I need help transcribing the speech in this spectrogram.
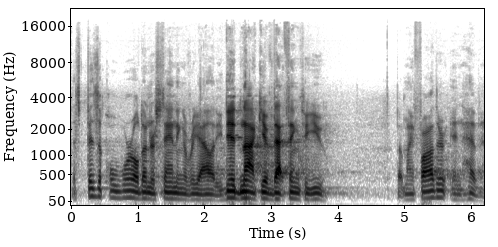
this physical world understanding of reality, did not give that thing to you, but my Father in heaven.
